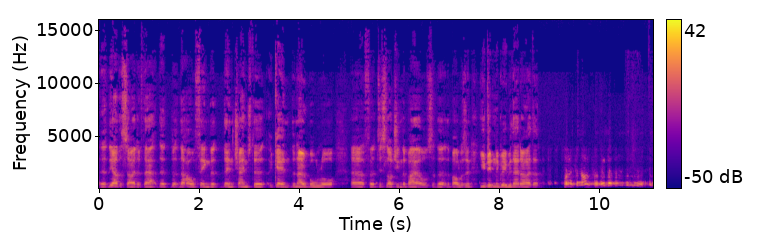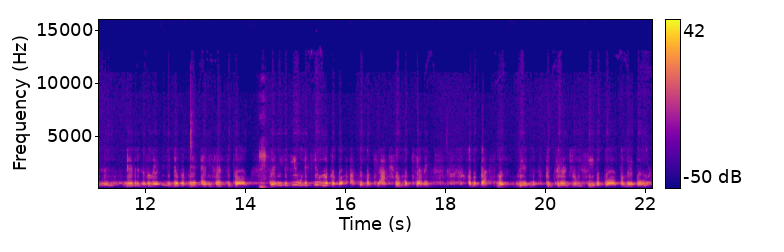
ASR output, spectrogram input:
the other side of that, that, that the whole thing that then changed the again the no ball law uh, for dislodging the bails, the the bowlers in. You didn't agree with that either. Well, it's a nonsense. It doesn't, David. It doesn't make, it doesn't make any sense at all. When you, if you if you look at the actual mechanics of a batsman preparing to receive a ball from a bowler,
